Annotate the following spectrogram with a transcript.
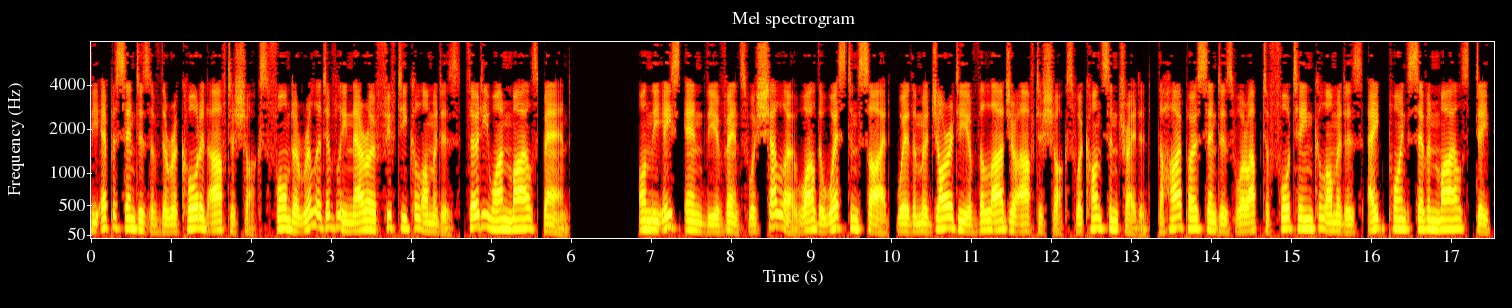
The epicenters of the recorded aftershocks formed a relatively narrow 50 km 31 miles band. On the east end the events were shallow while the western side, where the majority of the larger aftershocks were concentrated, the hypocenters were up to 14 km 8.7 miles deep.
